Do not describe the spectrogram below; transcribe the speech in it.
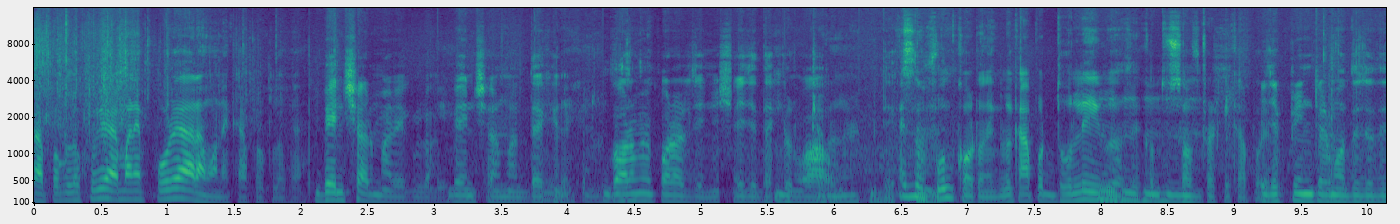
কাপড়গুলো খুবই মানে পরে আরাম অনেক কাপড়গুলো বেন শার্মার এগুলো বেন শার্মার দেখেন। গরমে পরার জিনিস এই যে দেখেন ওয়াও একদম ফুল কটন এগুলো কাপড় বোঝা যায় কত সফট আর কি কাপড়। এই যে প্রিন্টের মধ্যে যদি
